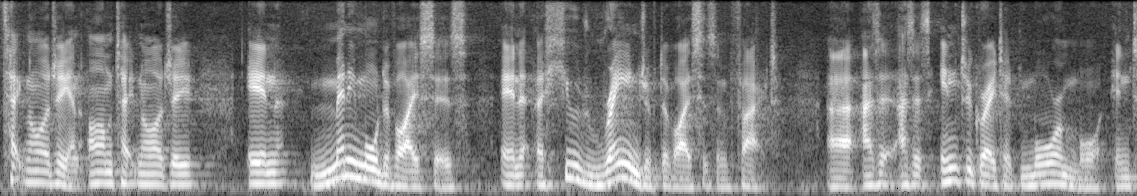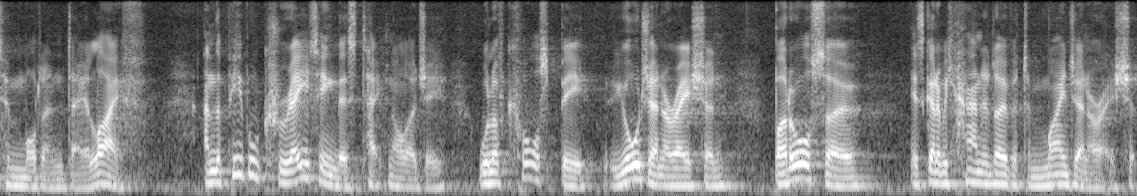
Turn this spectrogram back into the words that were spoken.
technology and ARM technology in many more devices, in a huge range of devices, in fact, uh, as, it, as it's integrated more and more into modern day life. And the people creating this technology will, of course, be your generation, but also it's going to be handed over to my generation.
